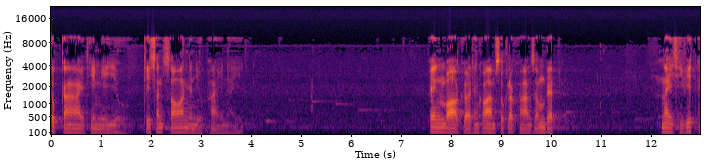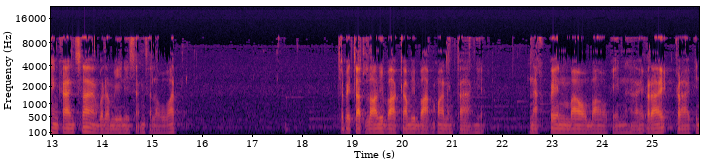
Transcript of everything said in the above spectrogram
ทุกๆกายที่มีอยู่ที่ซ้อนๆกันอยู่ภายใน เป็นบ่อเกิดแห่งความสุขและความสำเร็จ ในชีวิตแห่งการสร้างบารมีในสังสารวัฏจะไปตัดรอนวิบากกรรมวิบากมาต่าง ๆ เนี่ยหนักเป็นเบาเบาเป็นหายร้ายกลายเป็น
